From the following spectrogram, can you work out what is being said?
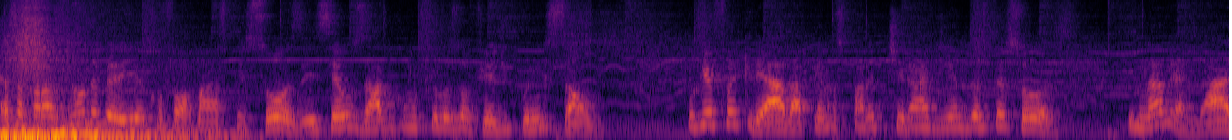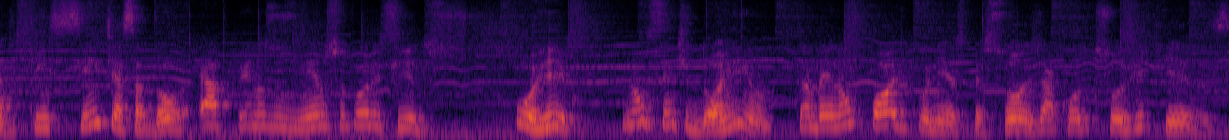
Essa frase não deveria conformar as pessoas e ser usada como filosofia de punição, porque foi criada apenas para tirar dinheiro das pessoas. E na verdade, quem sente essa dor é apenas os menos favorecidos. O rico não sente dor nenhuma. Também não pode punir as pessoas de acordo com suas riquezas.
